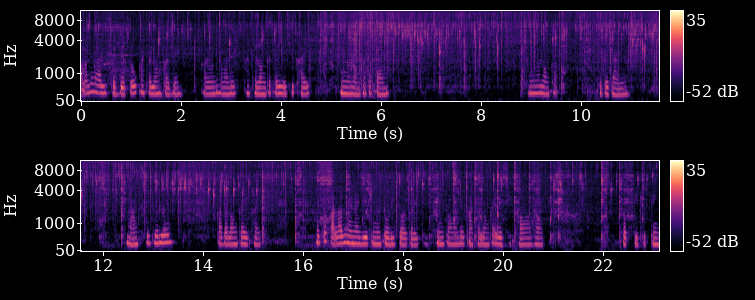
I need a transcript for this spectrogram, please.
আমাদের আলু সেদ্ধতেও কাঁচা লঙ্কা দেয়, কারণ আমাদের কাঁচা লঙ্কাটাই বেশি খাই, শুকনো লঙ্কাটা কম। শুকনো লঙ্কা খেতে চায় না। মাংস ঝোলেও কাঁচা লঙ্কাই খায়। হয়তো কালার হয় না যে কোনো তরি তরকারিতে, কিন্তু আমাদের কাঁচা লঙ্কায় বেশি খাওয়া হয়। সব কিছুতেই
